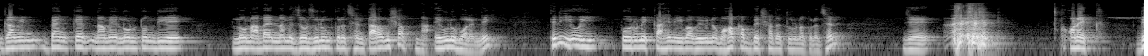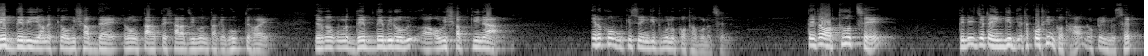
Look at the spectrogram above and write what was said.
গ্রামীণ ব্যাংকের নামে লোন টোন দিয়ে লোন আদায়ের নামে জোর জুলুম করেছেন, তার অভিশাপ? না, এগুলো বলেননি। তিনি ওই পৌরাণিক কাহিনী বা বিভিন্ন মহাকাব্যের সাথে তুলনা করেছেন যে অনেক দেবদেবী অনেককে অভিশাপ দেয় এবং তাতে সারা জীবন তাকে ভুগতে হয়। এরকম কোনো দেবদেবীর অভি- অভিশাপ কিনা এরকম কিছু ইঙ্গিতমূলক কথা বলেছেন। তো এটার অর্থ হচ্ছে, তিনি যেটা ইঙ্গিত, এটা কঠিন কথা, ডক্টর ইউনুসের।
